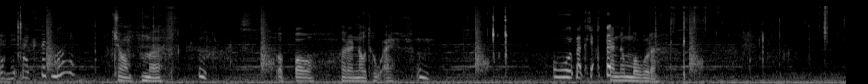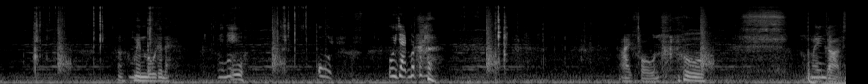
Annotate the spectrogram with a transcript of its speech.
anh ấy bạch tích mới nhỉ? chồng mà Oppo Reno 2F Ui, bạch chọc tích. Anh nó mù là mình mù đây này. Ui, ui, mất iPhone. Oh my god.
